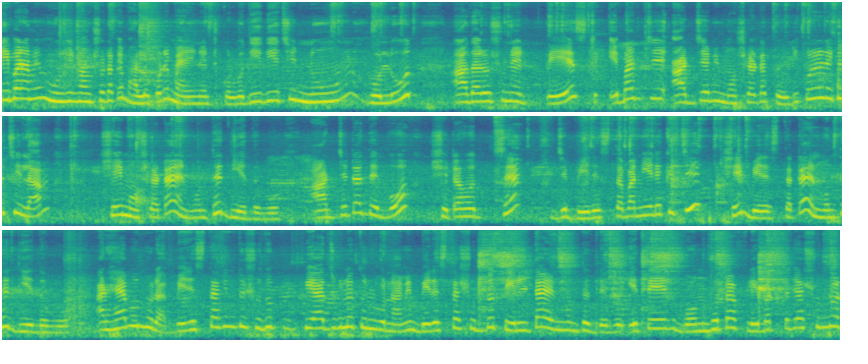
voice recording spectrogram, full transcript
এইবার আমি মুরগির মাংসটাকে ভালো করে ম্যারিনেট করব। দিয়ে দিয়েছি নুন, হলুদ, আদা রসুনের পেস্ট। এবার যে, আর যে আমি মশলাটা তৈরি করে রেখেছিলাম সেই মশলাটা এর মধ্যে দিয়ে দেবো। আর যেটা দেব সেটা হচ্ছে যে বেরেস্তা বানিয়ে রেখেছি, সেই বেরেস্তাটা এর মধ্যে দিয়ে দেবো। আর হ্যাঁ বন্ধুরা, বেরেস্তা কিন্তু শুধু পেঁয়াজগুলো তুলবো না, আমি বেরেস্তা শুদ্ধ তেলটা এর মধ্যে দেবো। এতে এর গন্ধটা ফ্লেভারটা যা সুন্দর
